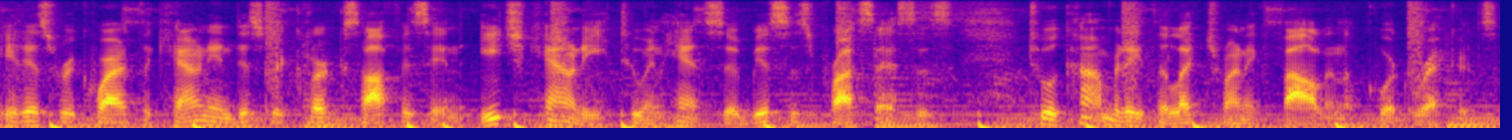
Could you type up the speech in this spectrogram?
it has required the county and district clerk's office in each county to enhance their business processes to accommodate the electronic filing of court records.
